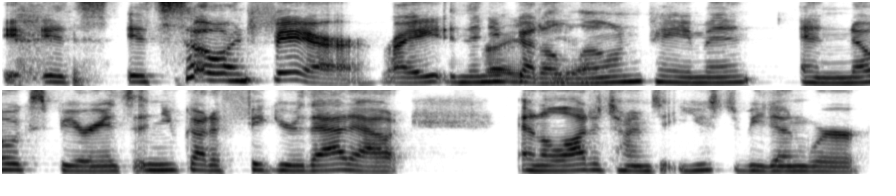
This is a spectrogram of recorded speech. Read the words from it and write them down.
it, it's it's so unfair, right? And then you've got a yeah. loan payment and no experience, and you've got to figure that out. And a lot of times it used to be done where,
